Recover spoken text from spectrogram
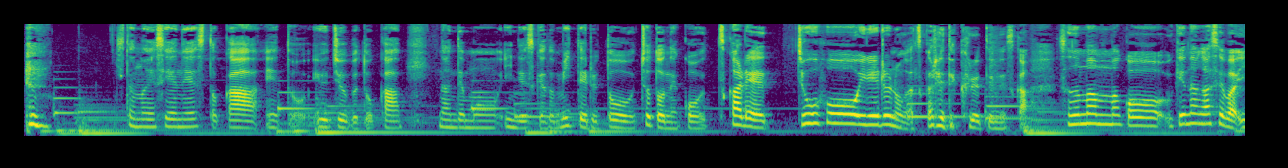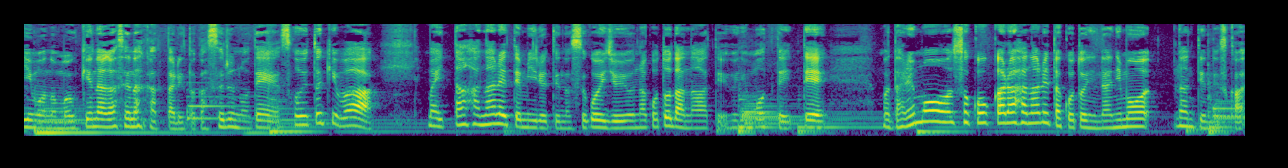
人の SNS とか、えーと、YouTube とか何でもいいんですけど見てるとちょっとねこう疲れ情報を入れるのが 疲れてくるっていうんですか。そのまんまこう受け流せばいいものも受け流せなかったりとかするのでそういう時はまあ、一旦離れてみるっていうのはすごい重要なことだなっていうふうに思っていて、まあ、誰もそこから離れたことに何も何て言うんですか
